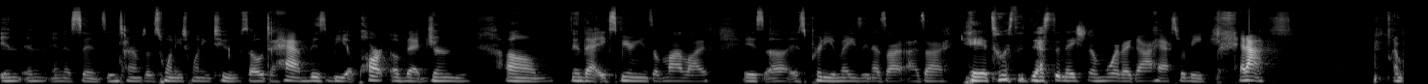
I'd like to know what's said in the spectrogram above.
in, in in a sense in terms of 2022 so to have this be a part of that journey um and that experience of my life is uh is pretty amazing as i as i head towards the destination of more that god has for me and i i'm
